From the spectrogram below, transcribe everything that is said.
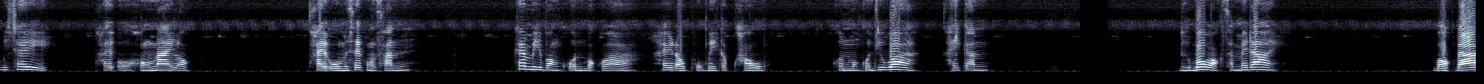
ไม่ใช่ไทโอของนายหรอก ไทโอไม่ใช่ของฉัน แค่มีบางคนบอกว่าให้เราผูกมิตรกับเขา คนบางคนที่ว่าใครกัน หรือบอกฉันไม่ได้ บอกได้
